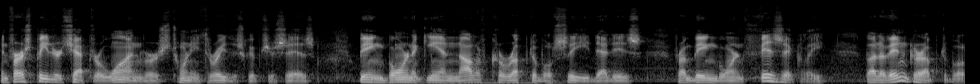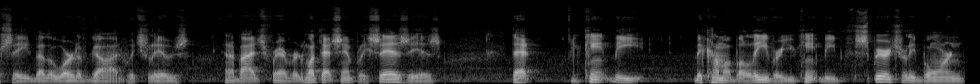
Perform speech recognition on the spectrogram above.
In 1 Peter chapter 1 verse 23 the scripture says, being born again not of corruptible seed, that is from being born physically, but of incorruptible seed by the word of God which lives and abides forever. And what that simply says is that you can't be become a believer. You can't be spiritually born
